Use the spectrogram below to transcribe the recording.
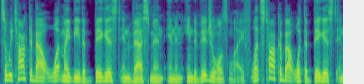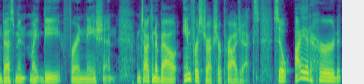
So, we talked about what might be the biggest investment in an individual's life. Let's talk about what the biggest investment might be for a nation. I'm talking about infrastructure projects. So, I had heard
